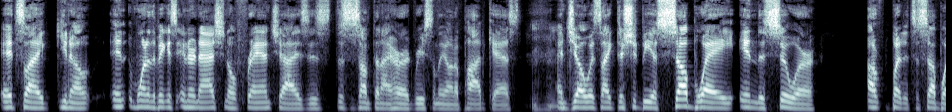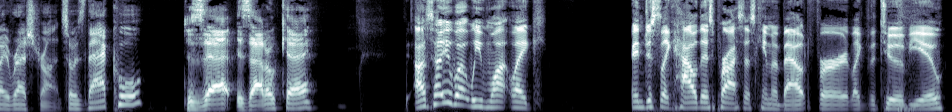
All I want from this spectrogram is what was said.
It's like you know in, one of the biggest international franchises. This is something I heard recently on a podcast, and Joe was like, there should be a Subway in the sewer, uh, but it's a Subway restaurant. So is that cool? does that is that okay? I'll tell you what we want like and just like how this process came about for like the two of you.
